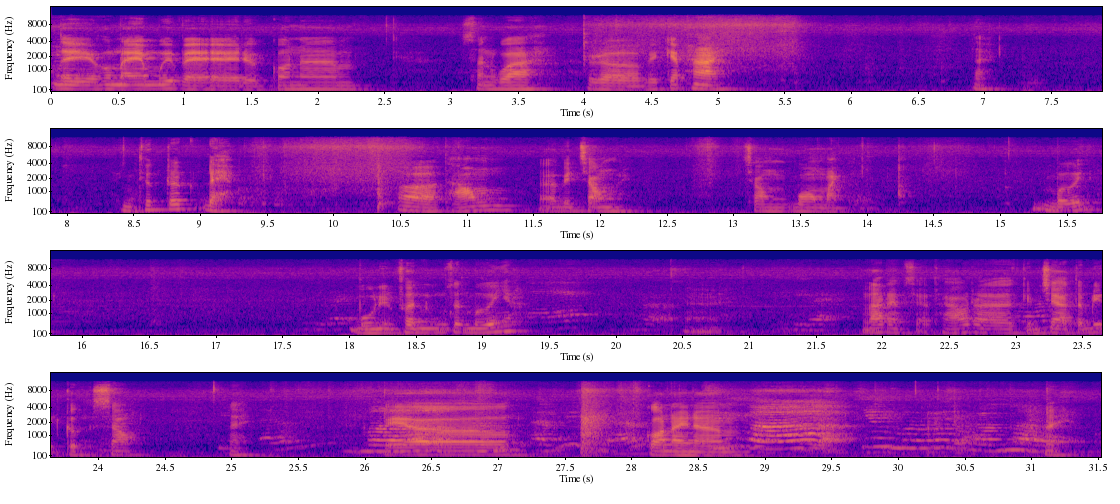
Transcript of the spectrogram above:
Đây hôm nay em mới về được con ờ, uh, Sunwa RW2 Đây. Hình thức rất đẹp. À, Tháo ở bên trong này. Trong bo mạch. Mới. Bồn điện phân cũng rất mới nhé ờ. Lát em sẽ tháo ra kiểm tra tấm điện cực sau. Này Cái uh, con này là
